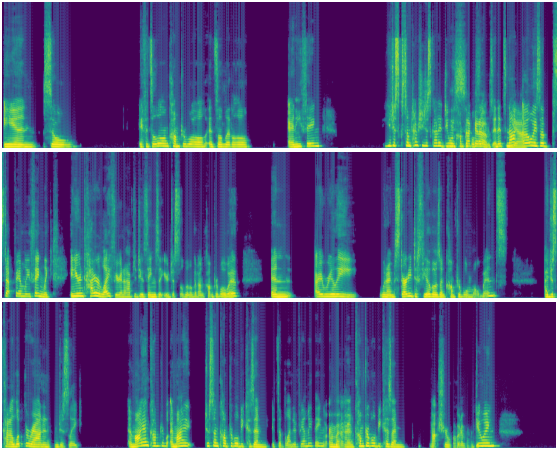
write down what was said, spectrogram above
And so if it's a little uncomfortable, it's a little anything, you just sometimes you just got to do You uncomfortable suck it up. things. And it's not Yeah. always a step family thing. Like in your entire life, you're going to have to do things that you're just a little bit uncomfortable with. And I really, when I'm starting to feel those uncomfortable moments, I just kind of look around and I'm just like, am I uncomfortable? Am I just uncomfortable because I'm it's a blended family thing? Or am I uncomfortable because I'm not sure what I'm doing?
